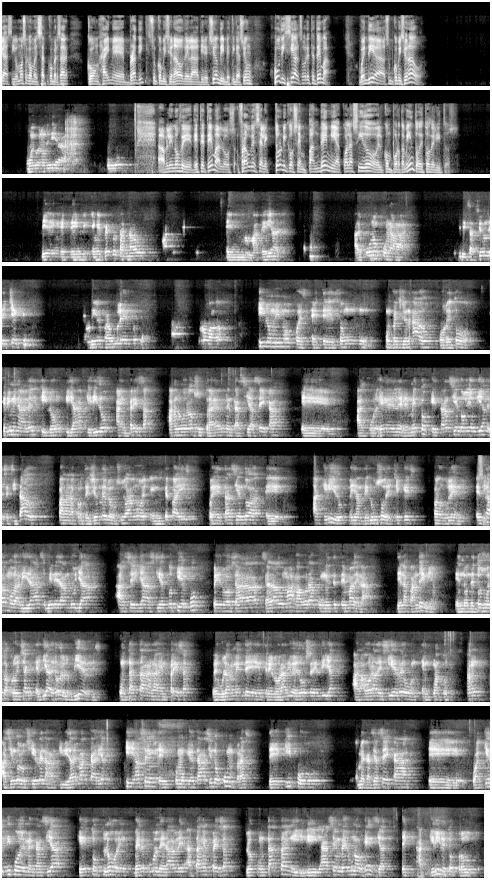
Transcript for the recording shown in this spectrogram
Y vamos a comenzar, conversar con Jaime Bradick, subcomisionado de la Dirección de Investigación Judicial sobre este tema. Buen día, subcomisionado. Muy buenos días. Háblenos de, este tema, los fraudes electrónicos en pandemia. ¿Cuál ha sido el comportamiento de estos delitos? Bien, este, en efecto, están dados en materia, algunos con la utilización de cheques de origen fraudulento, robado, y los mismos pues este, son confeccionados por estos criminales y, lo, y han adquirido a empresas, han logrado sustraer mercancía seca, eh, alcohol gel, elementos que están siendo hoy en día necesitados para la protección de los ciudadanos en este país, pues están siendo eh, adquiridos mediante el uso de cheques fraudulentos. Esta modalidad se viene dando ya hace ya cierto tiempo, pero se ha, se ha dado más ahora con este tema de la, de la pandemia, en donde todos sujetos aprovechan el día de hoy, los viernes, contactan a las empresas regularmente entre el horario de 12 del día a la hora de cierre o en cuanto están haciendo los cierres las actividades bancarias y hacen eh, como que están haciendo compras de equipo, mercancía seca, eh, cualquier tipo de mercancía que estos logren ver vulnerable a estas empresas, los contactan y, hacen ver una urgencia de adquirir estos productos.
